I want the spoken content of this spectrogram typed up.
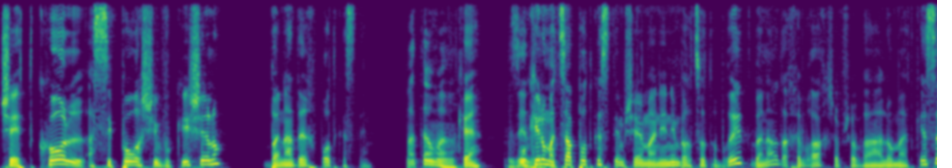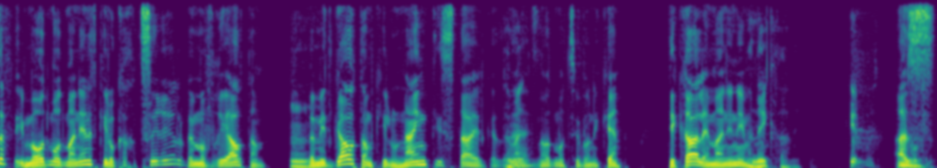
שאת כל הסיפור השיווקי שלו בנה דרך פודקאסטים. מה אתה אומר? כן. הוא הנה. כאילו מצא פודקאסטים שהם מעניינים בארצות הברית, בנה אותה חברה עכשיו שווה לא מעט כסף, היא מאוד מאוד מעניינת, כי היא לוקחת סיריאל ומבריאה אותם, Mm. ומתגאה אותם, כאילו 90 סטייל כזה, באמת? מאוד מאוד צבעוני, כן. תקרא עליהם, מעניינים. אני אקרא, אני אקרא. כאילו, אז,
